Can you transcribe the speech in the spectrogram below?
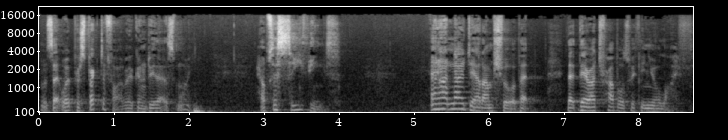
What's that word? Perspectify. We're going to do that this morning. Helps us see things. And I, no doubt, I'm sure, that, that there are troubles within your life.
